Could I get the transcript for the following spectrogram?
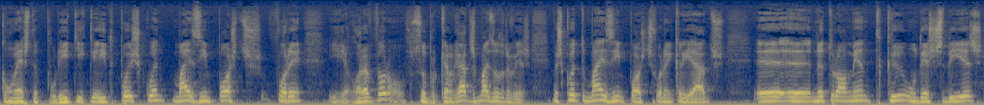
com esta política e depois quanto mais impostos forem, e agora foram sobrecarregados mais outra vez, mas quanto mais impostos forem criados, eh, eh, naturalmente que um destes dias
